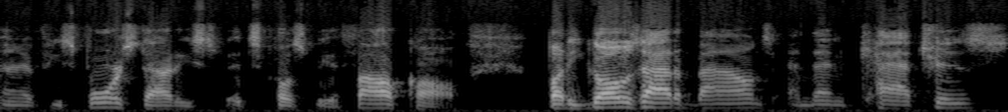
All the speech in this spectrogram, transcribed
And if he's forced out, he's it's supposed to be a foul call. But he goes out of bounds and then catches.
